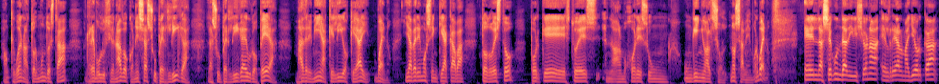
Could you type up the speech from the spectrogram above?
Aunque bueno, a todo el mundo está revolucionado con esa Superliga, la Superliga Europea. Madre mía, qué líos que hay. Bueno, ya veremos en qué acaba todo esto porque esto es, a lo mejor es un, un guiño al sol, no sabemos. Bueno, en la segunda división A, el Real Mallorca,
